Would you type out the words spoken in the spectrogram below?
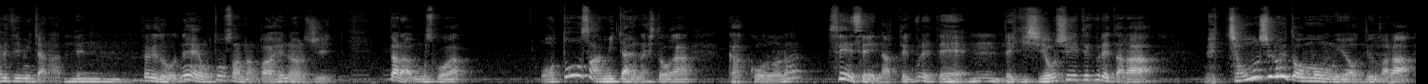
べてみたらって、ん。だけどねお父さんなんか変な話だから息子がお父さんみたいな人が学校のな先生になってくれて、うん。歴史教えてくれたらめっちゃ面白いと思うんよって言うから、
